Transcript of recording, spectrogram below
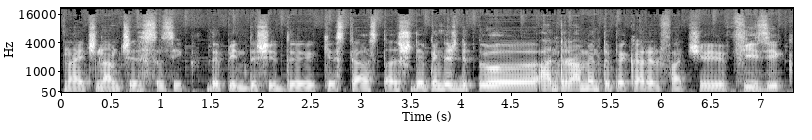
Na, aici n-am ce să zic. Depinde și de chestia asta și depinde și de uh, antrenamente pe care îl faci. Fizic,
